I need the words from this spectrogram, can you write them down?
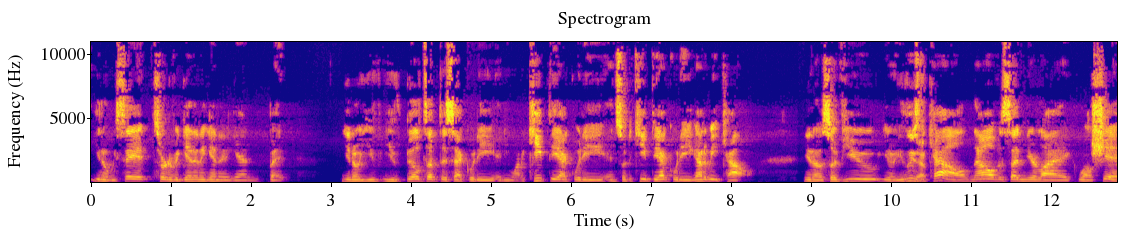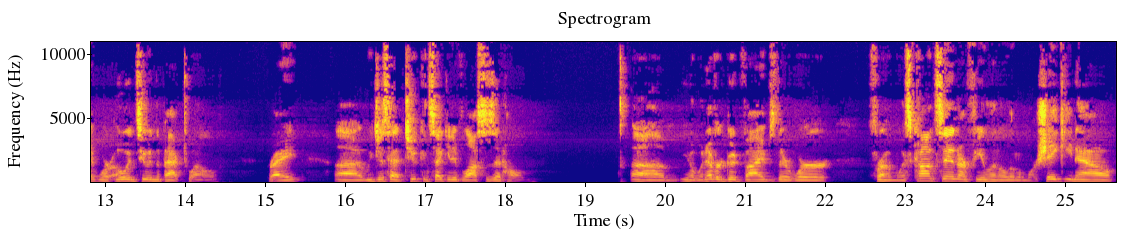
you know we say it sort of again and again and again, but you know you've you've built up this equity and you want to keep the equity, and so to keep the equity, you got to beat Cal. You know, so if you you know you lose Yep. to Cal, now all of a sudden you're like, well, shit, we're zero and two in the Pac-12, right? Uh, we just had two consecutive losses at home. Um, you know, whatever good vibes there were from Wisconsin are feeling a little more shaky now.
